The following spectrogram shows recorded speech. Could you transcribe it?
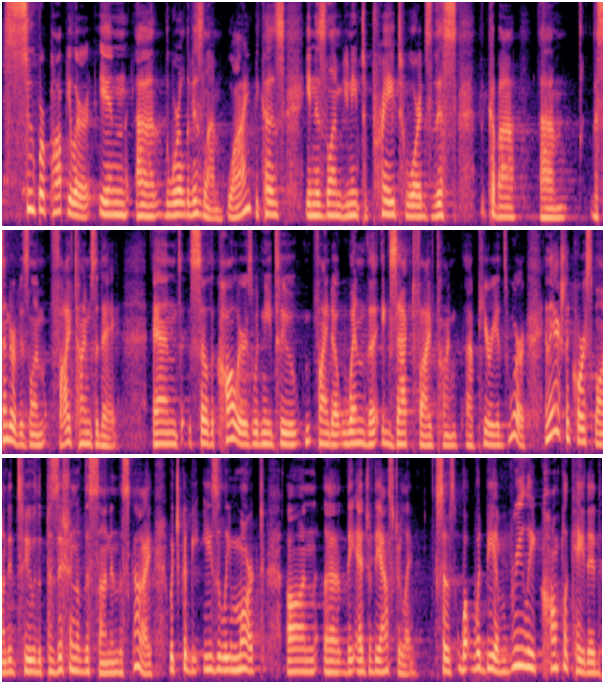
super popular in uh, the world of Islam. Why? Because in Islam, you need to pray towards this Kaaba, um, the center of Islam, five times a day. And so the callers would need to find out when the exact five time uh, periods were. And they actually corresponded to the position of the sun in the sky, which could be easily marked on uh, the edge of the astrolabe. So what would be a really complicated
